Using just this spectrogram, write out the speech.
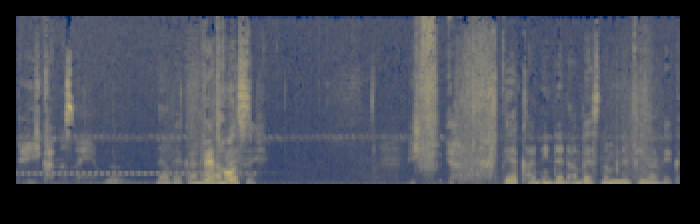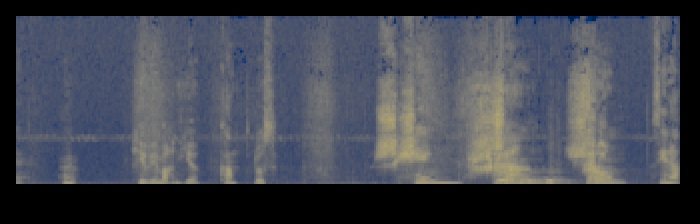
Nee, ich kann das nicht. Na, wer kann wer ihn am besten? sich? Ich, Wer kann ihn denn am besten um den Finger wickeln? Hm? hier, wir machen hier. Komm, Los. Xing, Shang, Shong. Sina,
